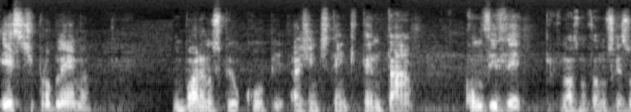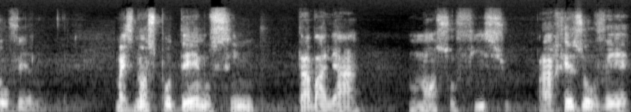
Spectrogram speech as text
este problema, embora nos preocupe, a gente tem que tentar conviver, porque nós não vamos resolvê-lo. Mas nós podemos sim trabalhar no nosso ofício para resolver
